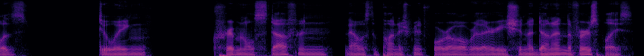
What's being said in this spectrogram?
was doing criminal stuff, and that was the punishment for over there. He shouldn't have done it in the first place.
